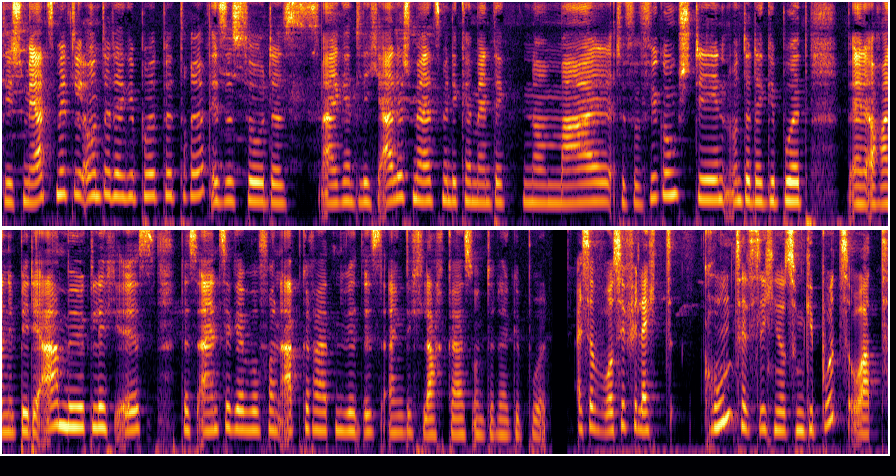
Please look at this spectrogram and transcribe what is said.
die Schmerzmittel unter der Geburt betrifft, ist es so, dass eigentlich alle Schmerzmedikamente normal zur Verfügung stehen unter der Geburt, auch eine BDA möglich ist. Das Einzige, wovon abgeraten wird, ist eigentlich Lachgas unter der Geburt. Also was ich vielleicht grundsätzlich nur zum Geburtsort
